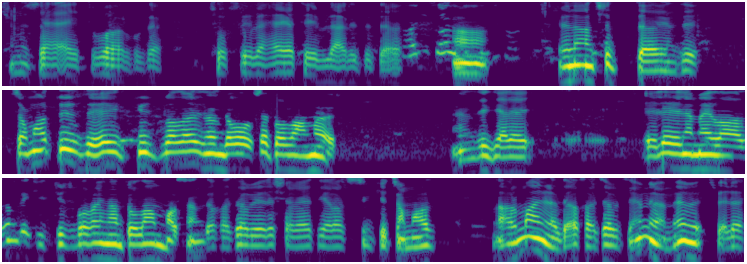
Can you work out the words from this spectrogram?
kiminsə həyəti var burada. Çox elə həyət evləridir də. Ha. Eləncə də indi cəmaət düzdür, güzbalarla da olsa dolanır. İndi gərək elə eləmək lazımdır ki, güzbala ilə dolanmasın da, xaca verir şərait yaratsın ki, cəmaət normaldır da, xaca demirəm, belə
